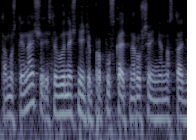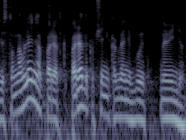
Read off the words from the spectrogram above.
Потому что иначе, если вы начнете пропускать нарушения на стадии становления порядка, порядок вообще никогда не будет наведен.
